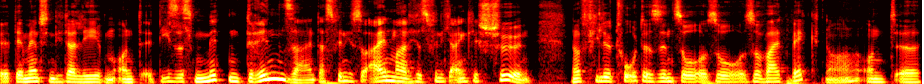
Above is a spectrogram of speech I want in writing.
äh, der Menschen, die da leben. Und dieses mittendrin sein, das finde ich so einmalig, das finde ich eigentlich schön. Ne, viele Tote sind so, so, so weit weg. Ne? Und äh,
